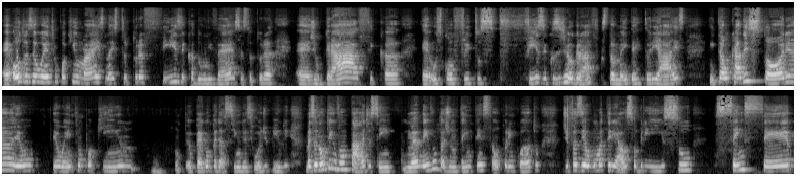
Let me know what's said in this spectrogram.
é, outras eu entro um pouquinho mais na estrutura física do universo, a estrutura é, geográfica, é, os conflitos físicos e geográficos também, territoriais. Então, cada história eu, eu entro um pouquinho, eu pego um pedacinho desse world building, mas eu não tenho vontade, assim, não é nem vontade, não tenho intenção, por enquanto, de fazer algum material sobre isso sem ser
